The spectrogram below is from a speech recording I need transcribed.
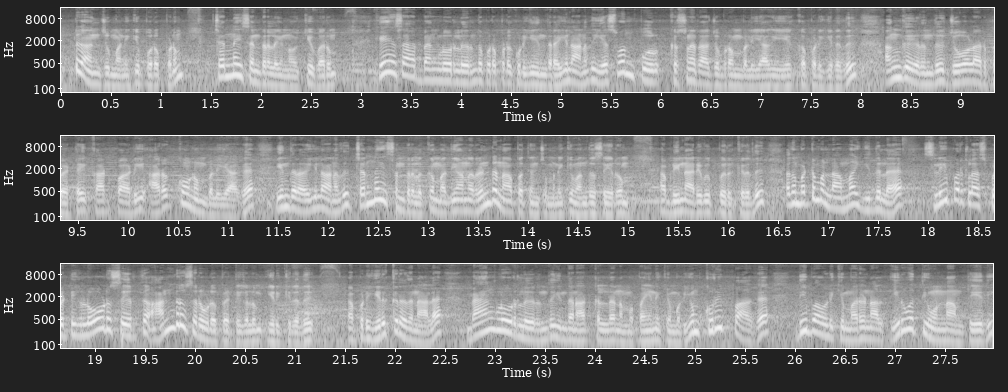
எட்டு அஞ்சு மணிக்கு புறப்படும் சென்னை சென்ட்ரலை நோக்கி வரும். கேஎஸ்ஆர் பெங்களூரில் இருந்து புறப்படக்கூடிய இந்த ரயிலானது யஸ்வந்த்பூர் கிருஷ்ணராஜபுரம் வழியாக இயக்கப்படுகிறது. அங்கே இருந்து ஜோலார்பேட்டை காட்பாடி அரக்கோணம் வழியாக இந்த ரயிலானது சென்னை சென்ட்ரலுக்கு மதியானம் ரெண்டு நாற்பத்தஞ்சு மணிக்கு வந்து சேரும் அப்படின்னு அறிவிப்பு இருக்கிறது. அது மட்டும் இல்லாமல் இதில் ஸ்லீப்பர் கிளாஸ் பெட்டிகளோடு சேர்த்து அன்று பெட்டிகளும் இருக்கிறது. அப்படி இருக்கிறதுனால பெங்களூரில் இருந்து இந்த நாட்களில் நம்ம பயணிக்க முடியும். குறிப்பாக தீபாவளிக்கு மறுநாள் இருபத்தி ஒன்றாம் தேதி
